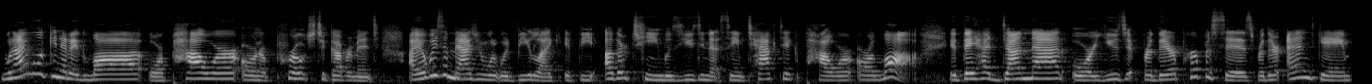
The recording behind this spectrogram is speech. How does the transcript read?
When I'm looking at a law or power or an approach to government, I always imagine what it would be like if the other team was using that same tactic, power, or law. If they had done that or used it for their purposes, for their end game,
